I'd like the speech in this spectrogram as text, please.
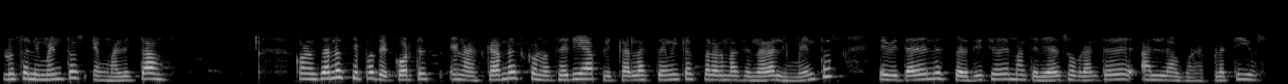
los alimentos en mal estado. Conocer los tipos de cortes en las carnes, conocer y aplicar las técnicas para almacenar alimentos, evitar el desperdicio de material sobrante al elaborar platillos.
